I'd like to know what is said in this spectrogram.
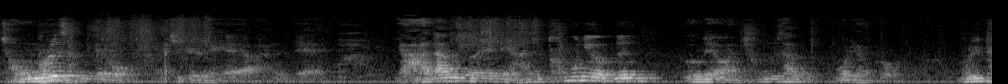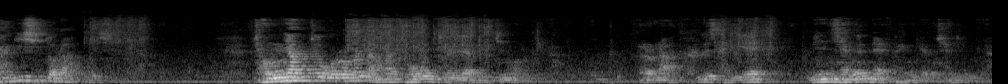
정부를 상대로 지도를 해야 하는데 야당 의원에 대한 터무니없는 음해와 충상 모략으로 물타기 시도를 하고 있습니다. 정략적으로는 아마 좋은 전략일지 모릅니다. 그러나 그 사이에 민생은 내팽개쳐집니다.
